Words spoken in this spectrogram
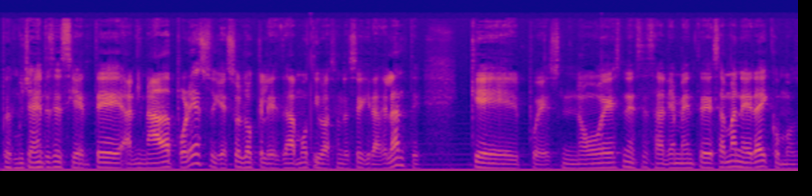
pues mucha gente se siente animada por eso y eso es lo que les da motivación de seguir adelante que pues no es necesariamente de esa manera y como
